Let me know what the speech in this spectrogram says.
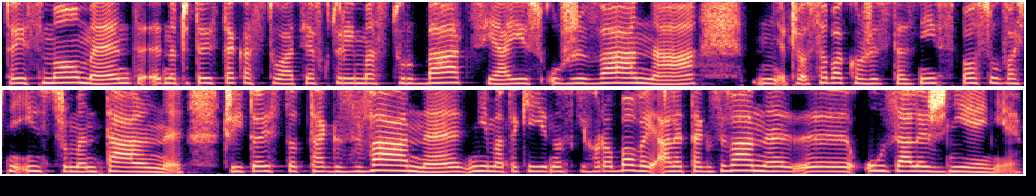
To jest moment, znaczy to jest taka sytuacja, w której masturbacja jest używana, czy osoba korzysta z niej w sposób właśnie instrumentalny. Czyli to jest to tak zwane, nie ma takiej jednostki chorobowej, ale tak zwane y, uzależnienie.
